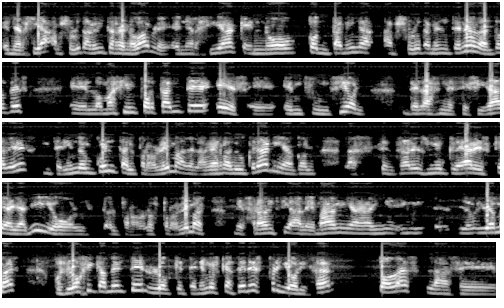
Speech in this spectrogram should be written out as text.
energía absolutamente renovable, energía que no contamina absolutamente nada. Entonces, eh, lo más importante es, eh, en función de las necesidades y teniendo en cuenta el problema de la guerra de Ucrania con las centrales nucleares que hay allí o el- el los problemas de Francia, Alemania y demás, pues lógicamente lo que tenemos que hacer es priorizar todas las eh,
